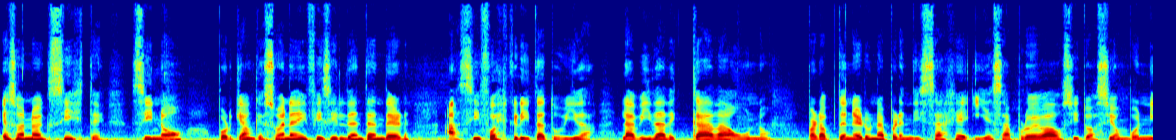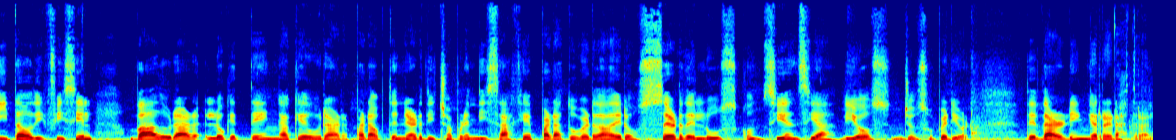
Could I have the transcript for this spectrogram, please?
eso no existe, sino porque aunque suene difícil de entender, así fue escrita tu vida, la vida de cada uno, para obtener un aprendizaje y esa prueba o situación bonita o difícil va a durar lo que tenga que durar para obtener dicho aprendizaje para tu verdadero ser de luz, conciencia, Dios, yo superior. De Darling Guerrera Astral.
